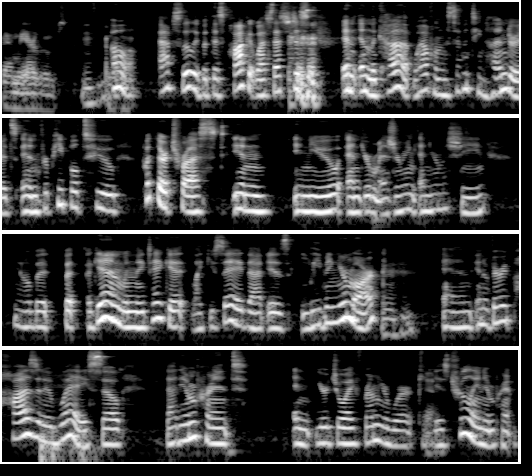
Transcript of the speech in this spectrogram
family heirlooms mhm. and Oh, whatnot. absolutely. But this pocket watch, that's just in, in the cup. Wow, from the 1700s. And for people to put their trust in in you and your measuring and your machine, you know, but but again, when they take it, like you say, that is leaving your mark Mhm. and in a very positive way. So that imprint and your joy from your work Yeah. is truly an imprint.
